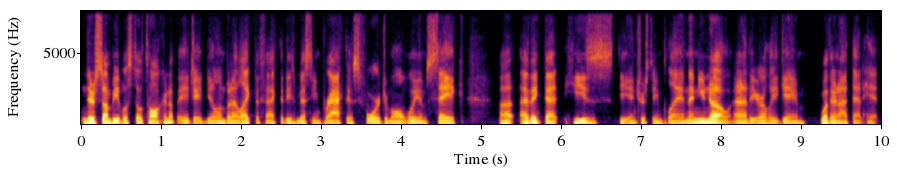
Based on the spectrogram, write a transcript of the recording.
There's some people still talking up AJ Dillon, but I like the fact that he's missing practice for Jamaal Williams' sake. Uh, I think that he's the interesting play, and then you know out of the early game whether or not that hit.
